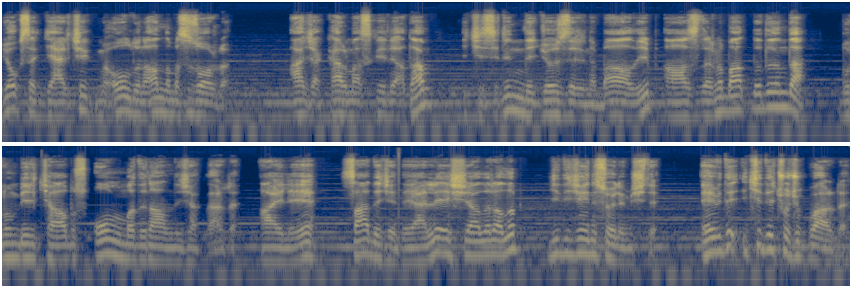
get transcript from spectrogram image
yoksa gerçek mi olduğunu anlaması zordu. Ancak kar maskeli adam ikisinin de gözlerini bağlayıp ağızlarını bantladığında bunun bir kabus olmadığını anlayacaklardı. Aileye sadece değerli eşyaları alıp gideceğini söylemişti. Evde iki de çocuk vardı.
